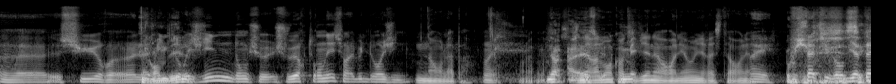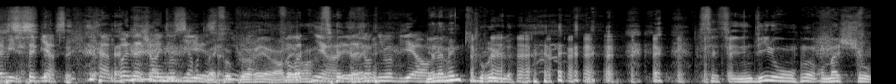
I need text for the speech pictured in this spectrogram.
euh, sur la ville d'origine, donc je, veux retourner sur la ville d'origine. Non, on l'a pas. Généralement, quand ils viennent à Orléans, ils restent à Orléans. Oui. Ça, tu vends bien ta ville, c'est bien. un bon agent immobilier. Il faut pleurer à Orléans. faut retenir les agents immobiliers Il y en a même qui brûlent. c'est une ville où on, on a chaud,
